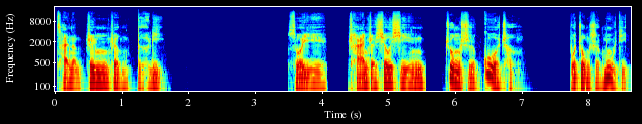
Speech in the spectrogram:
才能真正得力。所以，禅者修行。重视过程，不重视目的。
